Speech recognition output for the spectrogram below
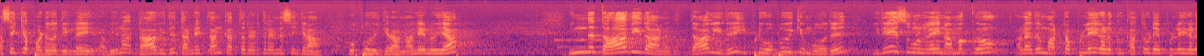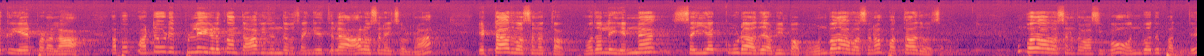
அசைக்கப்படுவதில்லை. அப்படின்னா தாவிது தன்னைத்தான் கத்திர இடத்துல என்ன செய்கிறான்? ஒப்புவிக்கிறான். அல்லேலூயா. இந்த தாவிதானது தாவீது இப்படி ஒப்புவிக்கும் போது இதே சூழ்நிலை நமக்கும் அல்லது மற்ற பிள்ளைகளுக்கும் கத்தோடைய பிள்ளைகளுக்கும் ஏற்படலாம். அப்போ மற்றவுடைய பிள்ளைகளுக்கும் தாவீது இந்த சங்கீதத்தில் ஆலோசனை சொல்கிறான் எட்டாவது வசனத்தான் முதல்ல என்ன செய்யக்கூடாது அப்படின்னு பார்ப்போம். ஒன்பதாவது வசனம் பத்தாவது வசனம். ஒன்பதாவது வசனத்தை வாசிப்போம். ஒன்பது பத்து.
